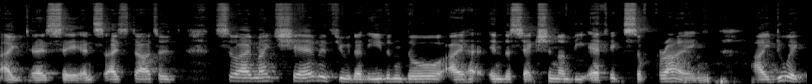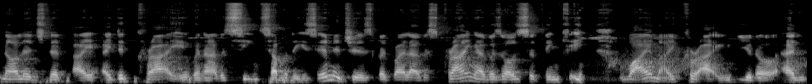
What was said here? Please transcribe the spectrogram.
I dare say. And so I started. So I might share with you that even though I, ha- in the section on the ethics of crying, I do acknowledge that I, I did cry when I was seeing some of these images. But while I was crying, I was also thinking, why am I crying? You know, and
